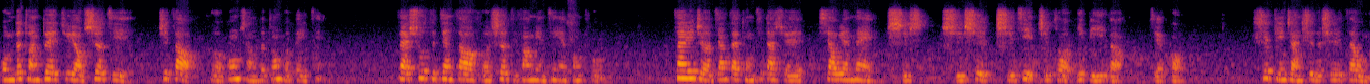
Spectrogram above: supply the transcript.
我们的团队具有设计、制造和工程的综合背景，在数字建造和设计方面经验丰富。参与者将在同济大学校园内实实施实际制作一比一的结构。视频展示的是在我们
